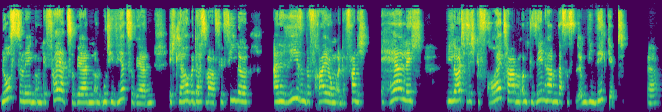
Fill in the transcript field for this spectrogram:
loszulegen und gefeiert zu werden und motiviert zu werden. Ich glaube, das war für viele eine Riesenbefreiung und das fand ich herrlich, wie Leute sich gefreut haben und gesehen haben, dass es irgendwie einen Weg gibt. Ja.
